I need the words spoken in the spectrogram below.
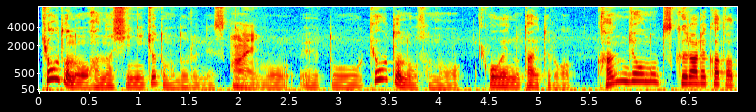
京都のお話にちょっと戻るんですけれども、えっと京都のその公演のタイトルが「感情の作られ方」っ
